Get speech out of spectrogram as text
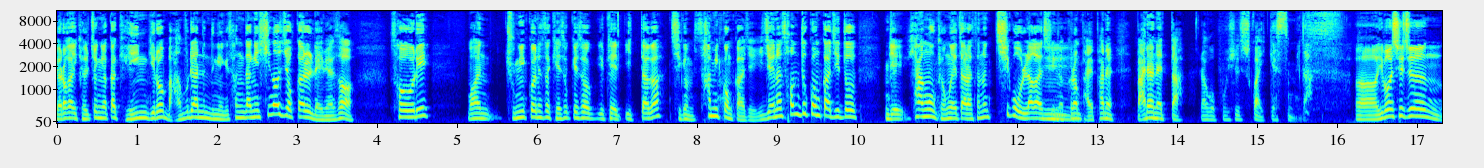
여러 가지 결정력과 개인기로 마무리하는 능력이 상당히 시너지 효과를 내면서 서울이 뭐 한 중위권에서 계속 계속 이렇게 있다가 지금 3위권까지 이제는 선두권까지도 이제 향후 경우에 따라서는 치고 올라갈 수 있는 음. 그런 발판을 마련했다라고 보실 수가 있겠습니다. 어, 이번 시즌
